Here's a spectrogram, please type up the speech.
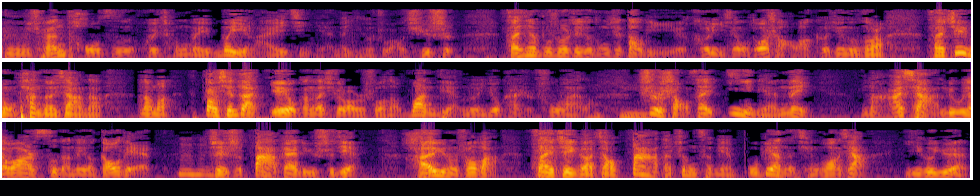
股权投资会成为未来几年的一个主要趋势。咱先不说这个东西到底合理性有多少啊，可行度有多少，在这种判断下呢，那么到现在也有刚才徐老师说的万点论又开始出来了，至少在一年内。拿下六幺二四的那个高点，这是大概率事件。还有一种说法，在这个叫大的政策面不变的情况下，一个月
